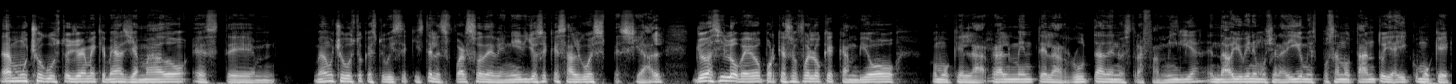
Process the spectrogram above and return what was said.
me da mucho gusto, Jeremy, que me has llamado. Este, me da mucho gusto que estuviste, que hiciste el esfuerzo de venir. Yo sé que es algo especial. Yo así lo veo porque eso fue lo que cambió como que la, realmente la ruta de nuestra familia. Andaba yo bien emocionadillo, mi esposa no tanto, y ahí como que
